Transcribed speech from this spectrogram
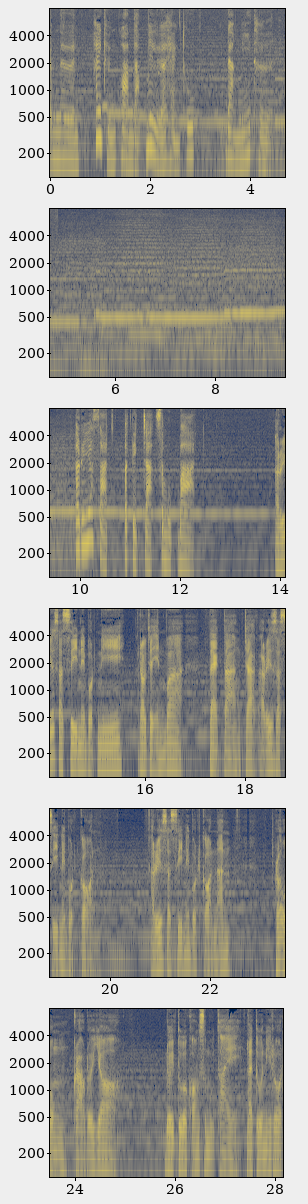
ดำเนินให้ถึงความดับไม่เหลือแห่งทุกข์ ดังนี้เถิด อริยสัจปฏิจจสมุปบาท อริยสัจสี่ในบทนี้เราจะเห็นว่า แตกต่างจากอริยสัจสี่ในบทก่อน อริยสัจสี่ในบทก่อนนั้น พระองค์กล่าวโดยย่อ โดยตัวของสมุทัยและตัวนิโรด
